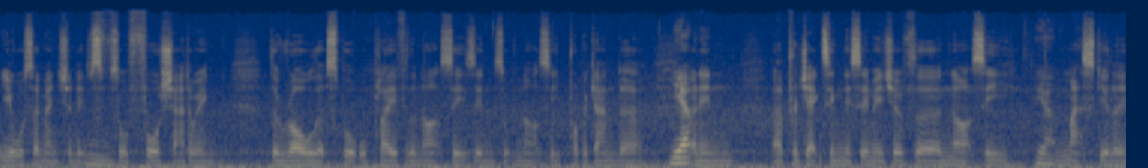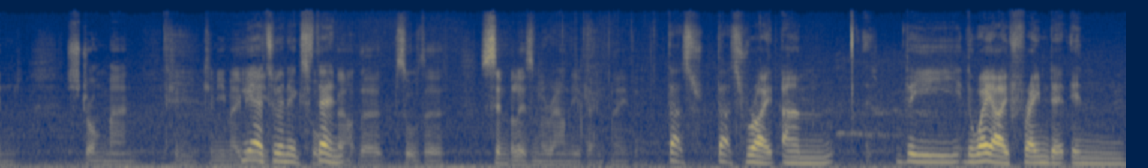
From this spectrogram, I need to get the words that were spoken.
you also mentioned it's Mm. sort of foreshadowing the role that sport will play for the Nazis in sort of Nazi propaganda and in uh, projecting this image of the Nazi Yeah. masculine strongman. Can, can you maybe Yeah, to an talk extent. about the sort of the symbolism around the event, maybe? That's that's right. Um, the the way I framed it in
